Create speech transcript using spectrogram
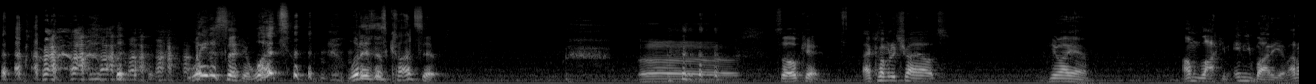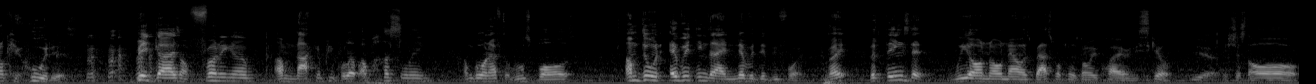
Wait a second. What? what is this concept? Uh, So okay, I come to tryouts. Here I am. I'm locking anybody up. I don't care who it is. Big guys, I'm fronting them. I'm knocking people up. I'm hustling. I'm going after loose balls. I'm doing everything that I never did before. Right? The things that we all know now as basketball players don't require any skill. Yeah. It's just all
